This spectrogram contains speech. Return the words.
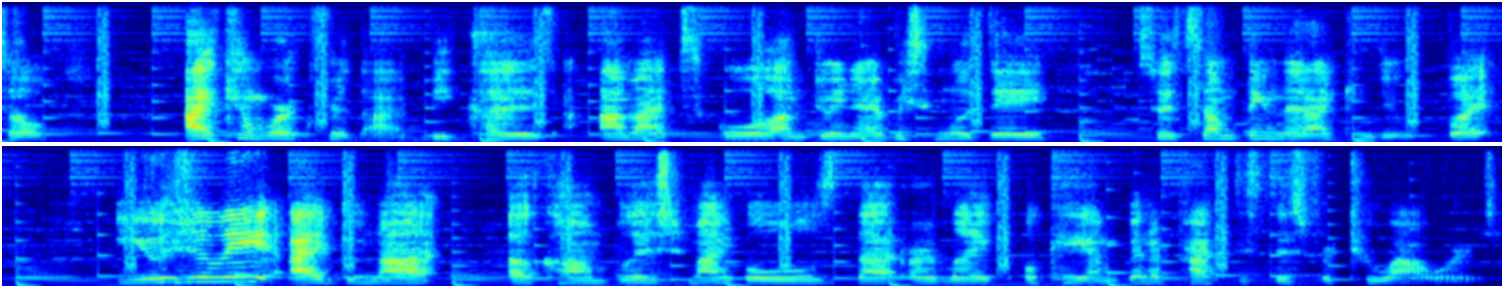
So I can work for that because I'm at school, I'm doing it every single day. So it's something that I can do. But usually I do not accomplish my goals that are like, okay, I'm gonna practice this for two hours,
